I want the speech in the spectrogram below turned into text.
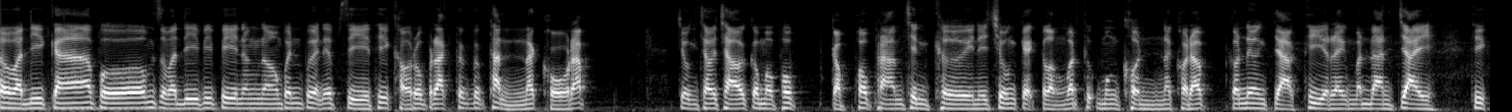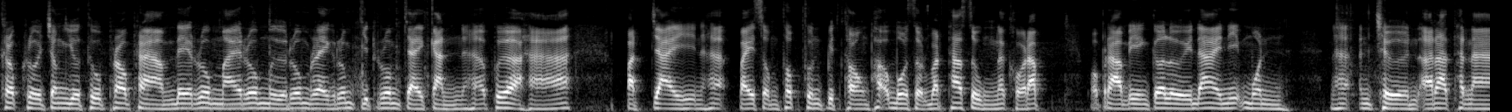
สวัสดีครับผม สวัสดีพี่พี่ๆน้องๆเพื่อนๆ FC ที่เคารพรักทุกๆท่านนะขอรับช่วงเช้าๆก็มาพบกับพ่อพรามเช่นเคยในช่วงแกะกล่องวัตถุมงคลนะครับ ก็เนื่องจากที่แรงบันดาลใจที่ครอบครัวช่อง YouTube พ่อพรามได้ร่วมไม้ร่วมมือร่วมแรงร่วมจิตร่วมใจกันนะฮะเพื่อหาปัจจัยนะฮะไปสมทบทุนปิดทองพระโบสถวัดท่าสุงนะขอรับพ่อพรามเองก็เลยได้นิมนต์ นะฮะอัญเชิญอาราธนา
